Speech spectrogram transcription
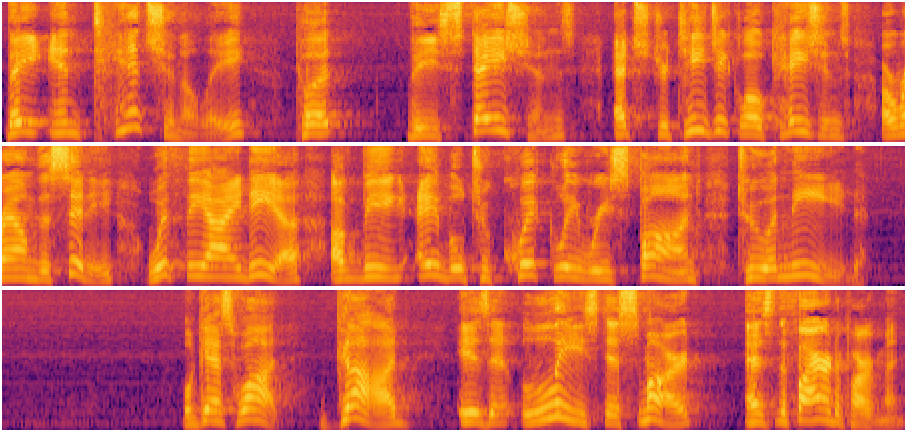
they intentionally put these stations at strategic locations around the city with the idea of being able to quickly respond to a need. Well, guess what? God is at least as smart as the fire department.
